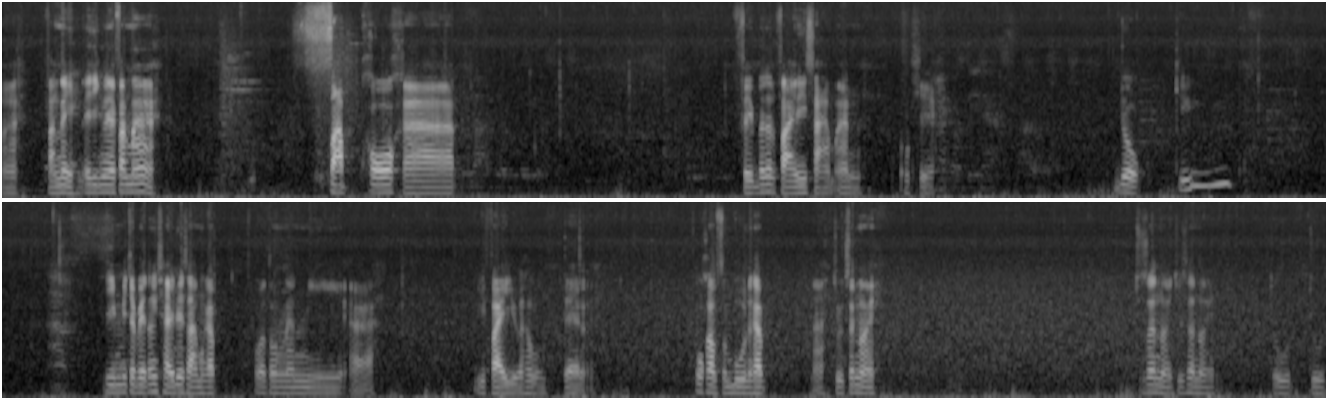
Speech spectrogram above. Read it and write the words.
อะฟันเลยได้จริงไหมฟันมาสับคอขาดเฟรมบัตเตอร์ไฟนี่สามอัน โอเค โยกกิ๊กจริงไม่จำเป็นต้องใช้ด้วยซ้ำครับ เพราะว่าตรงนั้นมีอ่ามีไฟอยู่ครับผมแต่เพื่อความสมบูรณ์นะครับอะจุดสักหน่อย จุดสักหน่อยจุดสักหน่อยจุดจุด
